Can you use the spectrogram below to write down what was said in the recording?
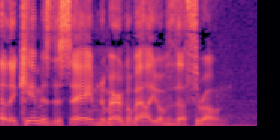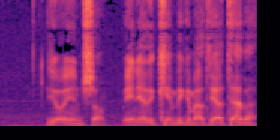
Elikim is the same numerical value of the throne. Yoin Sham. Elikim bigematria teva.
